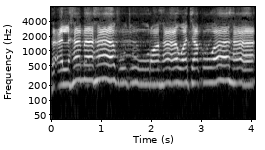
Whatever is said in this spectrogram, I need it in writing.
فألهمها فجورها وتقواها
